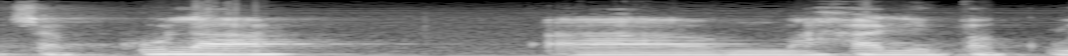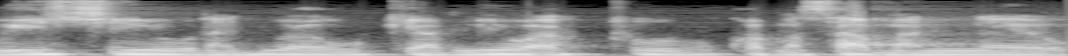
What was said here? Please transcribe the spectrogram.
chakula uh, mahali pa kuishi. Unajua, ukiamliwa tu kwa masaa manne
